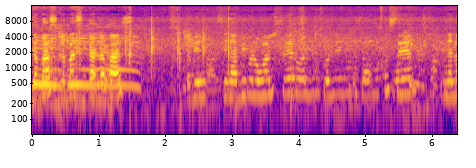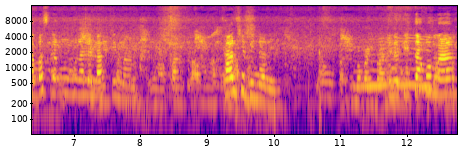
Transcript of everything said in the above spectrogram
labas, labas ka, labas. Sabi, sinabi ko na wag sir, wag yung kunin yung kasama ko sir. Pinalabas lang ng mga lalaki ma'am. Saan siya binaril? Yung nakita ko ma'am,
